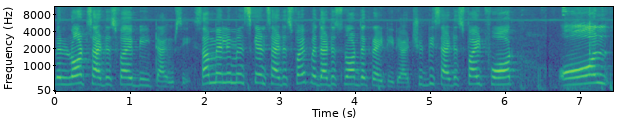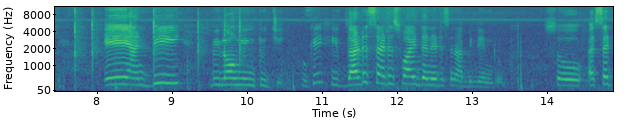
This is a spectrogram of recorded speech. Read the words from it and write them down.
will not satisfy B times A. Some elements can satisfy, but that is not the criteria. It should be satisfied for all a and B belonging to G. Okay. If that is satisfied then it is an abelian group. So, a set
